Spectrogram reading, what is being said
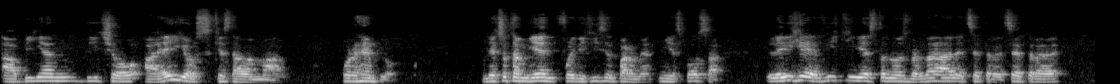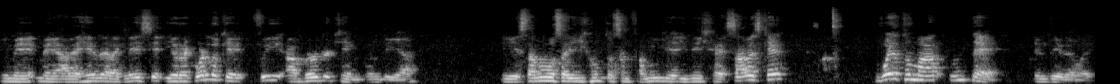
habían dicho a ellos que estaban mal. Por ejemplo, de hecho también fue difícil para mi, mi esposa. Le dije, Vicky, esto no es verdad, etcétera, etcétera y me, alejé de la iglesia. Y recuerdo que fui a Burger King un día y estábamos ahí juntos en familia y dije, ¿sabes qué? Voy a tomar un té el día de hoy.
